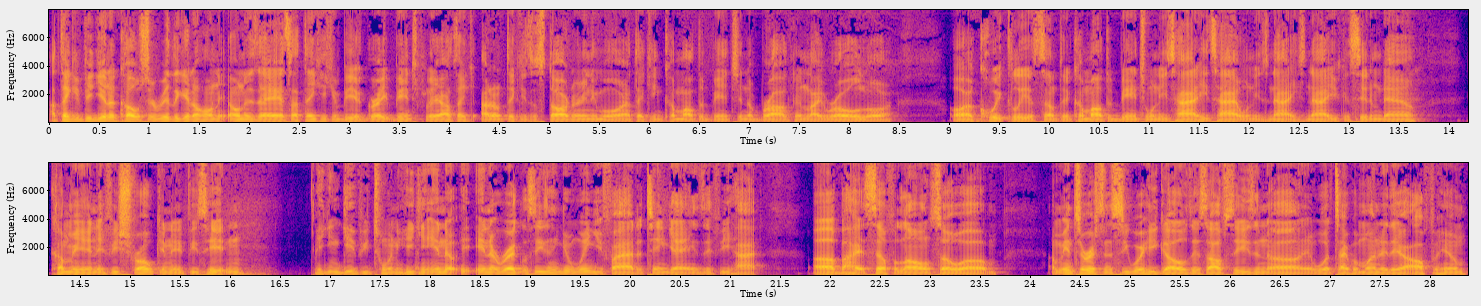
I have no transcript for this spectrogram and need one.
I think if you get a coach to really get on on his ass, I think he can be a great bench player. I think I don't think he's a starter anymore. I think he can come off the bench in a Brogdon like role or or quickly or something. Come off the bench when he's hot, he's hot. When he's not, he's not. You can sit him down. Come in if he's stroking, if he's hitting, he can give you twenty. He can in a in a regular season, he can win you five to ten games if he hot uh, by itself alone. So um, I'm interested to see where he goes this offseason uh, and what type of money they'll offer him.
